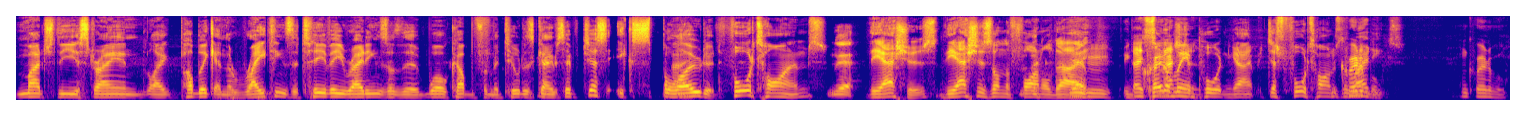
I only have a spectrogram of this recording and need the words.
much the Australian like public and the ratings, the TV ratings of the World Cup for Matilda's games, they've just exploded. Four times Yeah. the Ashes, the Ashes on the final day, Mhm. They incredibly smashed it. important game. Just four times the Incredible. ratings. Incredible.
